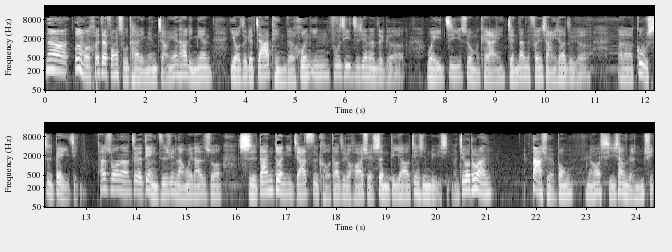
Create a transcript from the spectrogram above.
那为什么会在风俗台里面讲？因为它里面有这个家庭的婚姻、夫妻之间的这个危机，所以我们可以来简单的分享一下这个呃故事背景。他说呢，这个电影资讯栏位他是说，史丹顿一家四口到这个滑雪圣地要进行旅行嘛，结果突然大雪崩，然后袭向人群。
